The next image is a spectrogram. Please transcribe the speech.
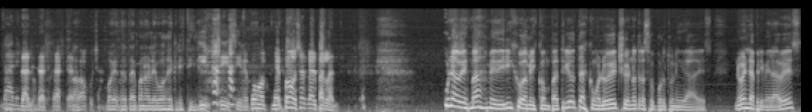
Dale. Dale, dale, dale, dale, vamos a escuchar. Voy a tratar de ponerle voz de Cristina. Sí, sí, sí, me pongo, me pongo cerca del parlante. Una vez más me dirijo a mis compatriotas como lo he hecho en otras oportunidades. No es la primera vez.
